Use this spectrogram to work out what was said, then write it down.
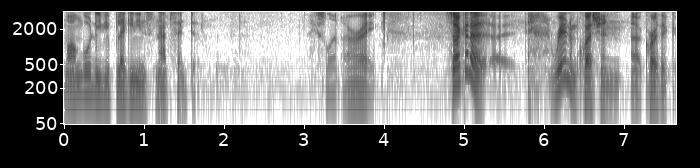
MongoDB plugin in SnapCenter. Excellent. All right. So I got a uh, random question, uh, Karthik.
